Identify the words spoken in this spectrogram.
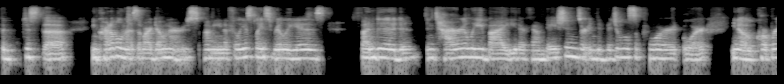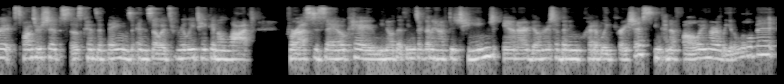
the just the incredibleness of our donors. I mean, Ophelia's Place really is funded entirely by either foundations or individual support or you know corporate sponsorships those kinds of things and so it's really taken a lot for us to say, okay, we know that things are going to have to change. And our donors have been incredibly gracious in kind of following our lead a little bit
